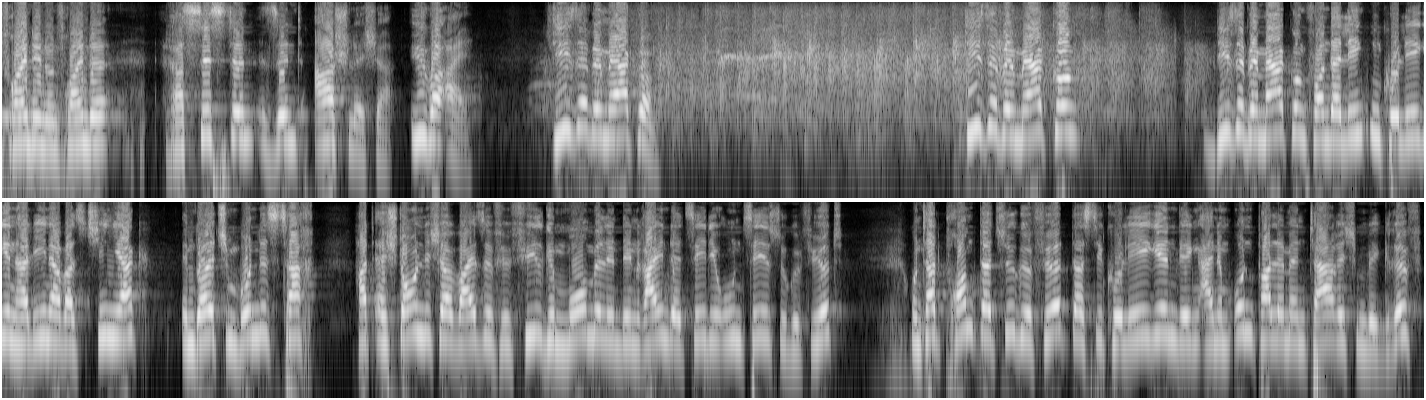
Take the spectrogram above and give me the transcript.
Freundinnen und Freunde, Rassisten sind Arschlöcher, überall. Diese Bemerkung, diese Bemerkung, diese Bemerkung von der linken Kollegin Halina Wasczyniak im Deutschen Bundestag hat erstaunlicherweise für viel Gemurmel in den Reihen der CDU und CSU geführt und hat prompt dazu geführt, dass die Kollegin wegen einem unparlamentarischen Begriff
